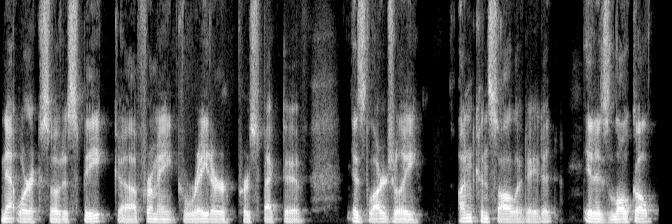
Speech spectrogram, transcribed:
network, so to speak, uh, from a greater perspective, is largely unconsolidated. It is local,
